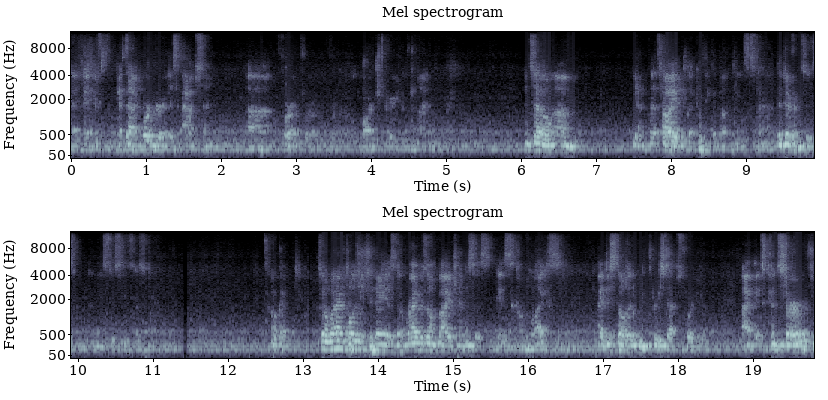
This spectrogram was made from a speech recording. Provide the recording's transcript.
if, if that worker is absent uh, for, for, for a large period of time, right? And so, um, yeah, that's how I like to think about these uh, the differences in these diseases. Okay, so what I've told you today is that ribosome biogenesis is complex. I distilled it in three steps for you. Uh, it's conserved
